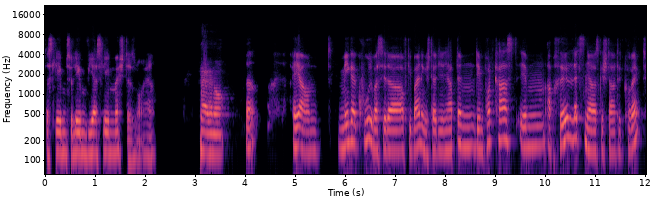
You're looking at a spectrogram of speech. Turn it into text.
das Leben zu leben, wie er es leben möchte. So, ja. Ja, genau. Ja. Ja, und mega cool, was ihr da auf die Beine gestellt habt. Ihr habt den, den Podcast im April letzten Jahres gestartet, korrekt?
